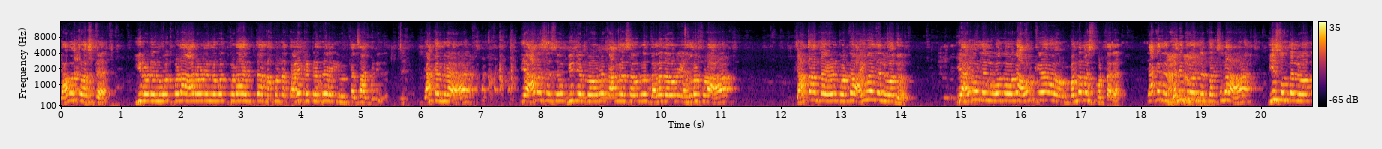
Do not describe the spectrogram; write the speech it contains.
ಯಾವತ್ತೂ ಅಷ್ಟೇ, ಈ ರೋಡಲ್ಲಿ ಓದ್ಬೇಡ ಆ ರೋಡಲ್ಲಿ ಓದ್ಬೇಡ ಅಂತ ನಮ್ಮನ್ನ ತಡೆಗಟ್ಟದೆ ಇವ್ರ ಕೆಲಸ ಆಗ್ಬಿಟ್ಟಿದೆ. ಯಾಕಂದ್ರೆ ಈ ಆರ್ ಎಸ್ ಎಸ್ ಬಿಜೆಪಿ ಅವರು ಕಾಂಗ್ರೆಸ್ ಅವರು ದಲದವರು ಎಲ್ಲರೂ ಕೂಡ ಜಾಥಾ ಅಂತ ಹೇಳ್ಕೊಂಡು ಹೈವೇದಲ್ಲಿ ಹೋದ್ರು. ಈ ಹೈವೇದಲ್ಲಿ ಹೋಗುವಾಗ ಅವ್ರಿಗೆ ಬಂದೋಬಸ್ತ್ ಕೊಡ್ತಾರೆ. ಯಾಕಂದ್ರೆ ದಲಿತರು ಅಂದ ತಕ್ಷಣ ಈ ಸೊಂದಲ್ಲಿ ಹೋಗ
